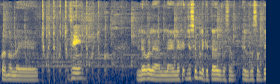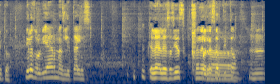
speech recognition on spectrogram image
cuando le... Sí. Y luego le, le- le- yo siempre le quitaba el, resor- el resortito. Yo los volví armas letales. Le- Les hacías Con el para resortito. Ujú.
